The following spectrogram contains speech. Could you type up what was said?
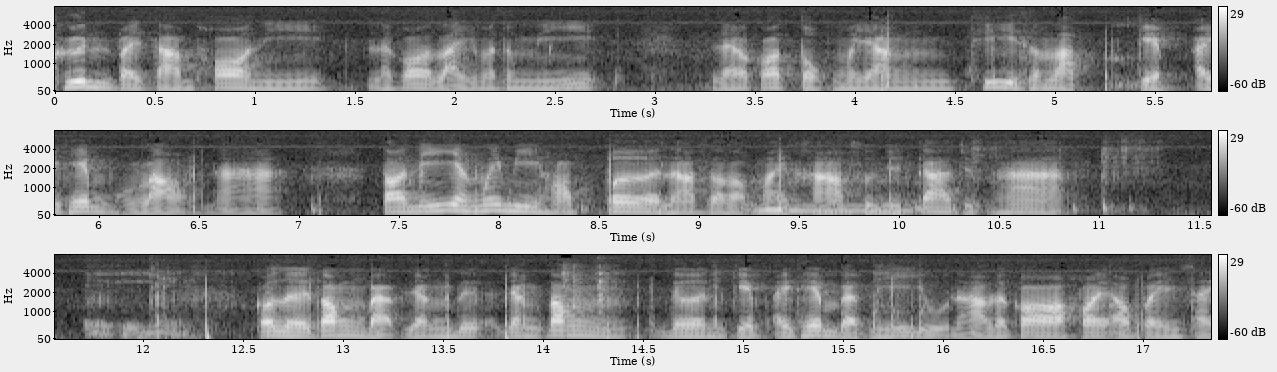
ขึ้นไปตามท่อนี้ แล้วก็ไหลมาตรงนี้ แล้วก็ตกมายังที่สำหรับเก็บ item ของเรานะฮะ ตอนนี้ยังไม่มี hopper นะครับสำหรับ Minecraft 0.9.5 ก็เลยต้องแบบยังยังต้องเดินเก็บ item แบบนี้อยู่นะครับ แล้วก็ค่อยเอาไปใส่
